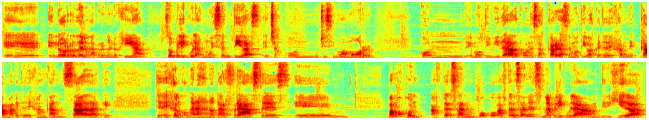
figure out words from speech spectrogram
eh, el orden, la cronología. Son películas muy sentidas, hechas con muchísimo amor, con emotividad, con esas cargas emotivas que te dejan de cama, que te dejan cansada, que te dejan con ganas de anotar frases. Eh, vamos con After Sun un poco. After Sun es una película dirigida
